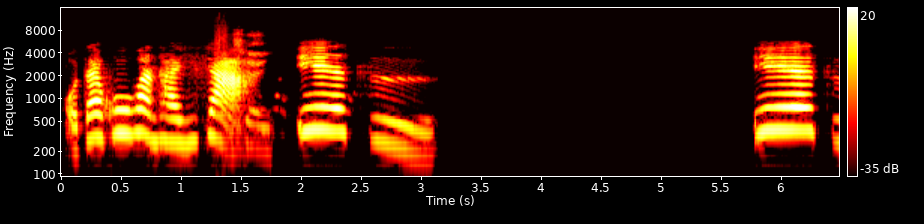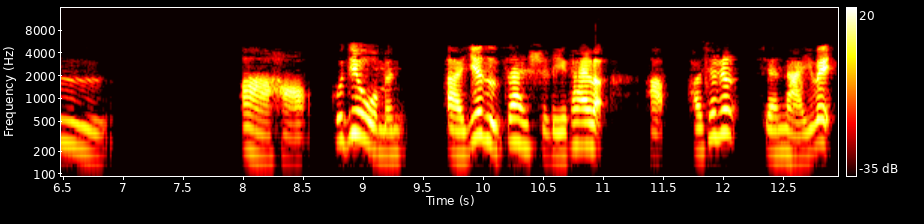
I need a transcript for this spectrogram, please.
我再呼唤他一下，椰子，椰子，啊好，估计我们啊椰子暂时离开了，好好先生选哪一位？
